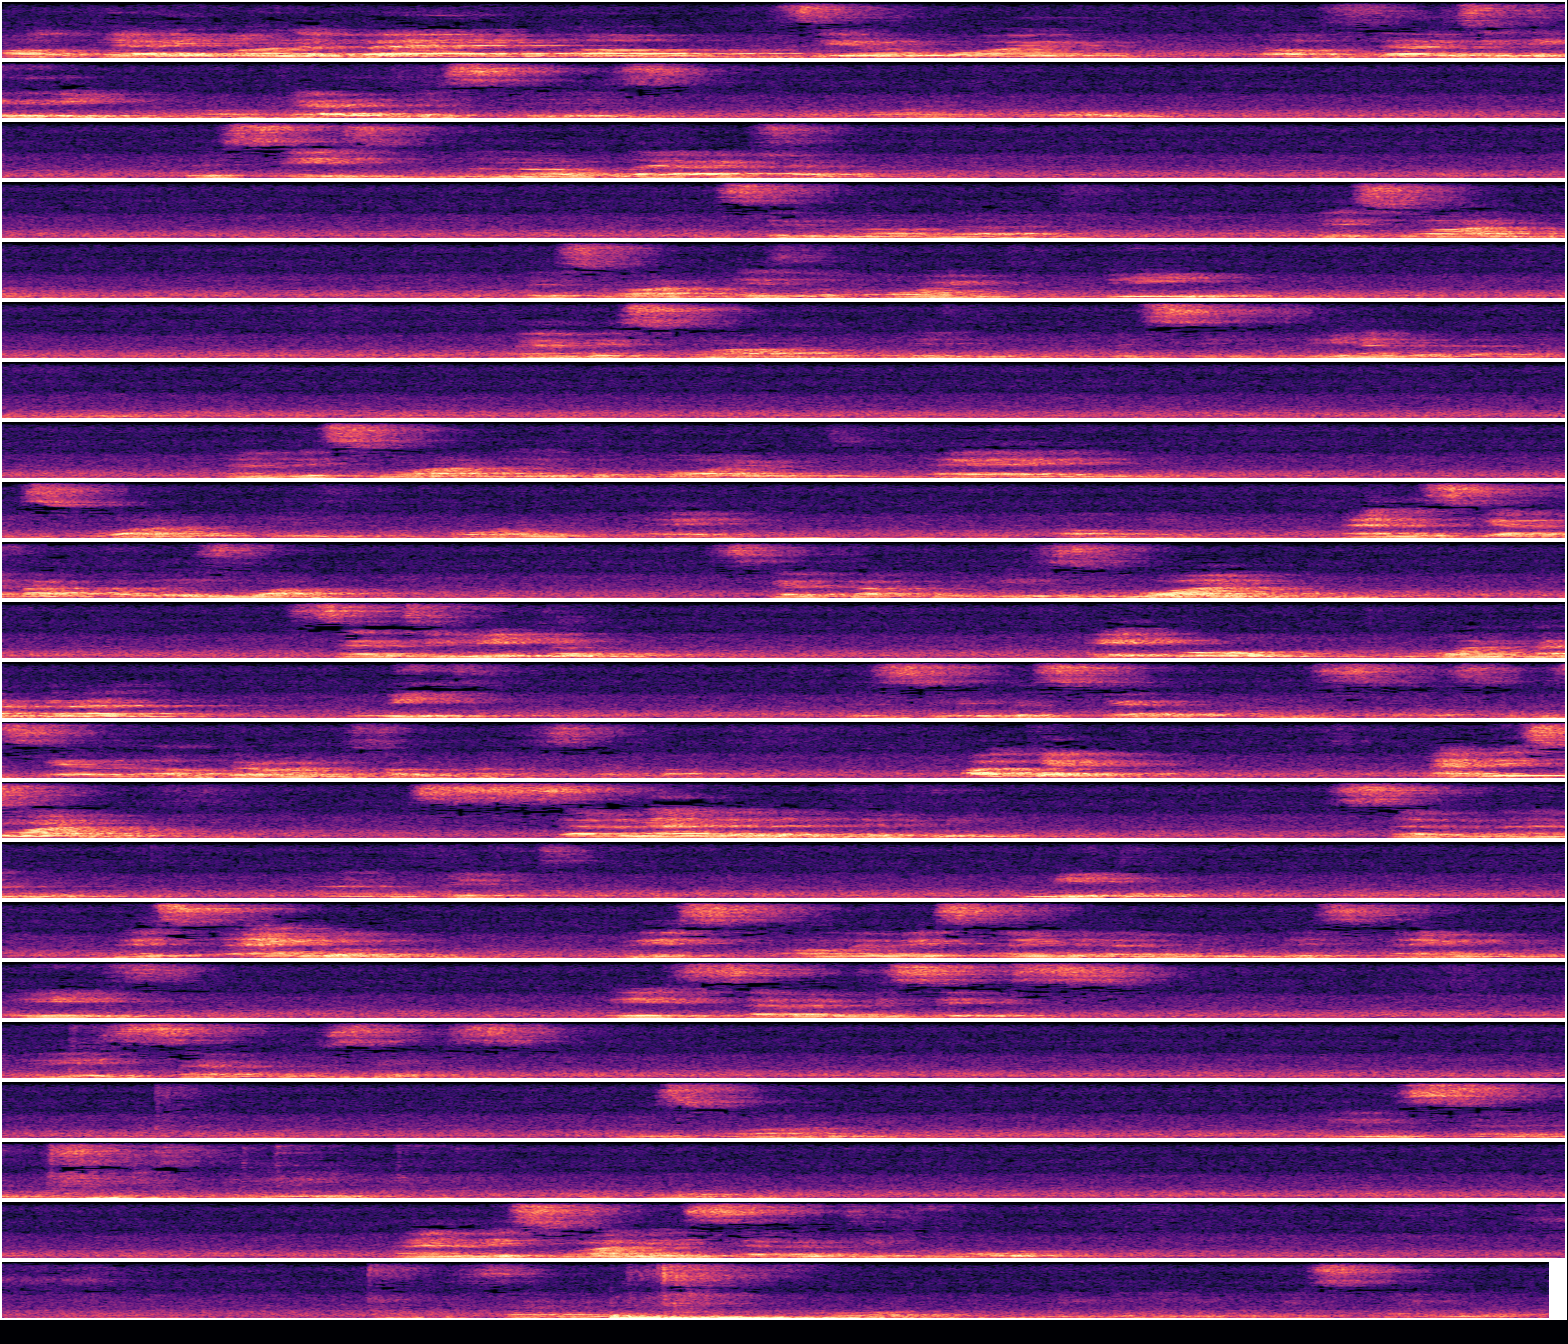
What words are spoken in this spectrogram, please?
Okay, on a bearing of 0 point of 30 degree. Okay, this is the point O. This is the north direction. This is the north direction. this one, this one is the point B, and this one is this is 350, and this one is the point A. This one is the point A. Okay, and the scale factor is what? Scale factor is one centimeter equal 100 meter. You see the scale, the scale of drawing, sorry, not the scale. Factor. Okay, and this one, 750, 750 meter. This angle, this only this angle, I mean, this angle is is 76, is 76. This one is 76 degree. Okay. And this one is 74. 74 degree, this angle.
